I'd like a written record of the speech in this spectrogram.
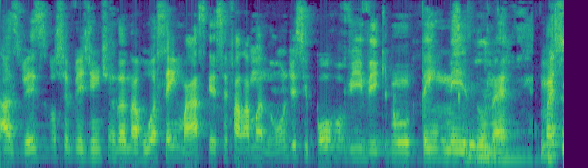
às vezes você vê gente andando na rua sem máscara e você fala, mano, onde esse povo vive que não tem medo, Né? Mas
